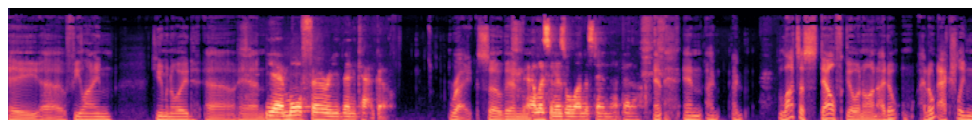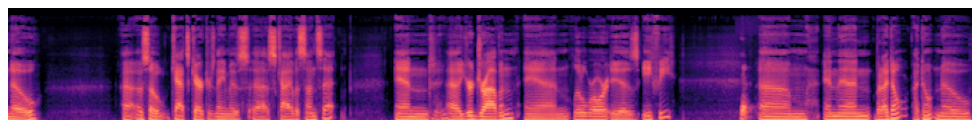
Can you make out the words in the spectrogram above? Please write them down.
a uh, feline humanoid, uh, and Yeah, more furry than Catgirl. right. So then, Our listeners will understand that better. and and I, I lots of stealth going on. I don't I don't actually know. Uh, so Cat's character's name is uh, Sky of a Sunset, and uh, you're Draven, and Little Roar is Efi. Yep. Um, and then, but I don't, I don't know,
